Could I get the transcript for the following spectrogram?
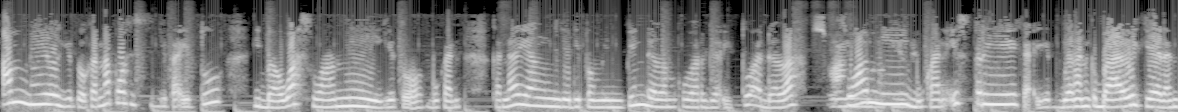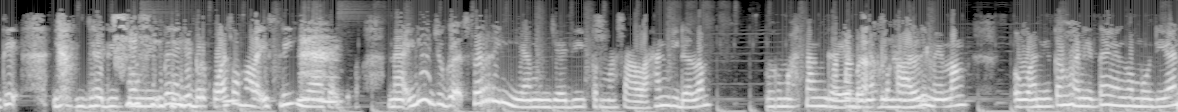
ambil gitu. Karena posisi kita itu di bawah suami gitu. Bukan karena yang menjadi pemimpin dalam keluarga itu adalah suami, suami bukan istri. Kayak gitu. Jangan kebalik ya nanti yang jadi pemimpin yang berkuasa malah istrinya kayak gitu. Nah ini juga sering ya menjadi permasalahan di dalam rumah tangga ya. Banyak sekali memang wanita-wanita yang kemudian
